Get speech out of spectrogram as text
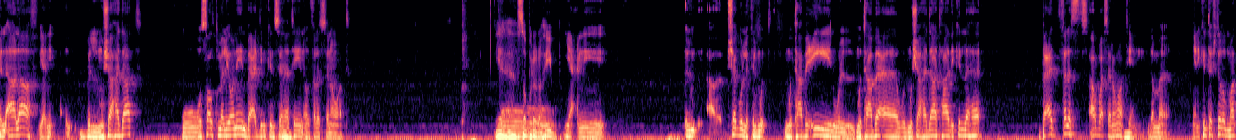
الآلاف يعني بالمشاهدات ووصلت مليونين بعد يمكن سنتين أو ثلاث سنوات يا صبر رهيب يعني. شو أقول لك. المتابعين والمتابعة والمشاهدات هذه كلها بعد ثلاث أربع سنوات يعني. لما يعني كنت أشتغل ما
